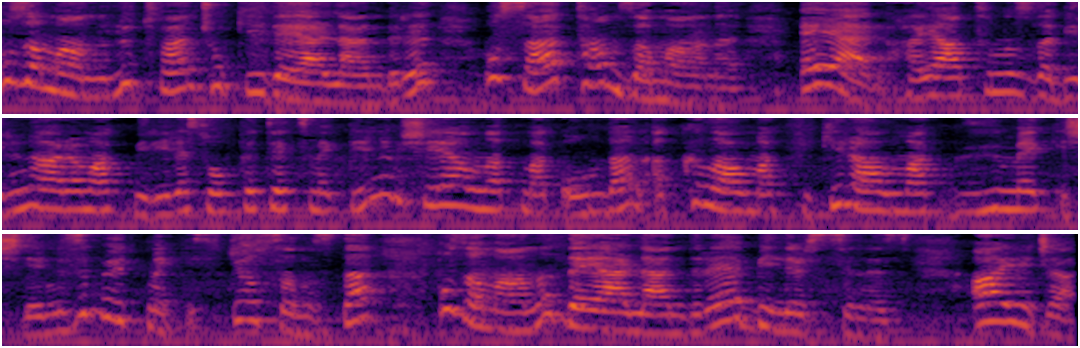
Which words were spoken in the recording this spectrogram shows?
bu zamanı lütfen çok iyi değerlendirin. Bu saat tam zamanı. Eğer hayatınızda birini aramak, biriyle sohbet etmek, birine bir şey anlatmak, ondan akıl almak, fikir almak, büyümek, işlerinizi büyütmek istiyorsanız da bu zamanı değerlendirebilirsiniz. Ayrıca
